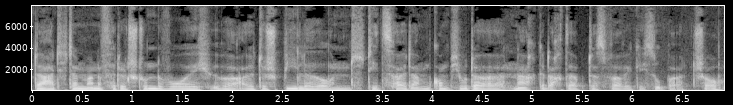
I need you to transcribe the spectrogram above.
da hatte ich dann mal eine Viertelstunde, wo ich über alte Spiele und die Zeit am Computer nachgedacht habe. Das war wirklich super. Ciao.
